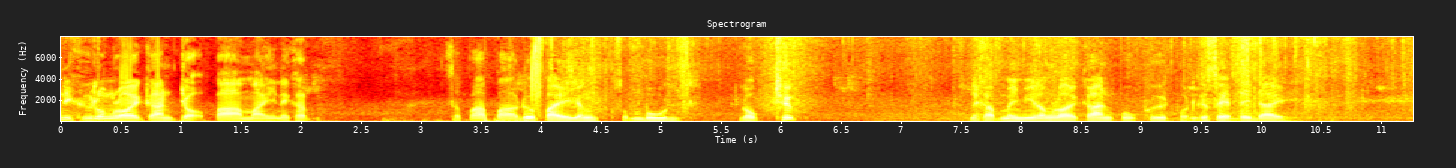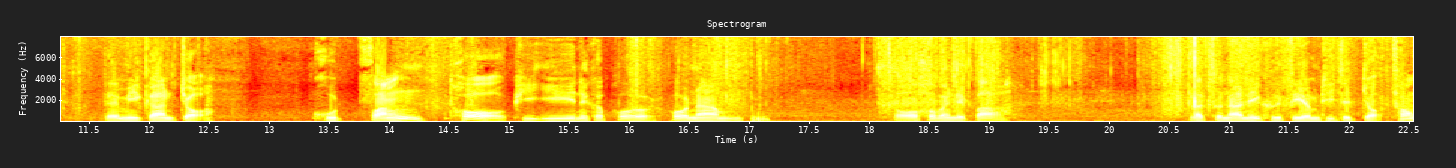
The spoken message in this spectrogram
นี่คือร่องรอยการเจาะป่าใหม่นะครับ สภาพป่าทั่วไปยังสมบูรณ์รกทึบนะครับ ไม่มีร่องรอยการปลูกพืชผลเกษตรใด ๆ แต่มีการเจาะขุดฝังท่อ PE นะครับพ่อพ่อน้ำต่อเข้าไปในป่า ลักษณะนี้คือเตรียมที่จะเจาะช่อง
